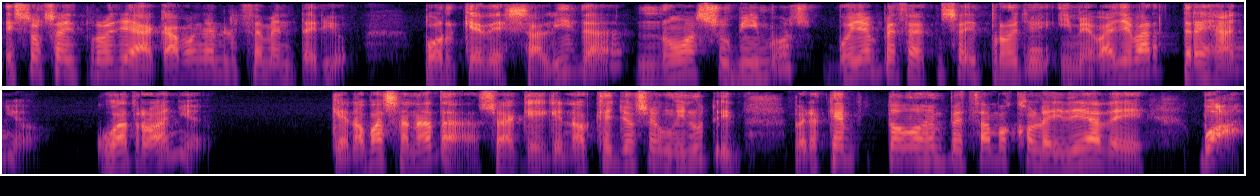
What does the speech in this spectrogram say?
esos side projects acaban en el cementerio porque de salida no asumimos, voy a empezar este side project y me va a llevar tres años, cuatro años que no pasa nada, o sea, que, no es que yo sea un inútil, pero es que todos empezamos con la idea de, Buah,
